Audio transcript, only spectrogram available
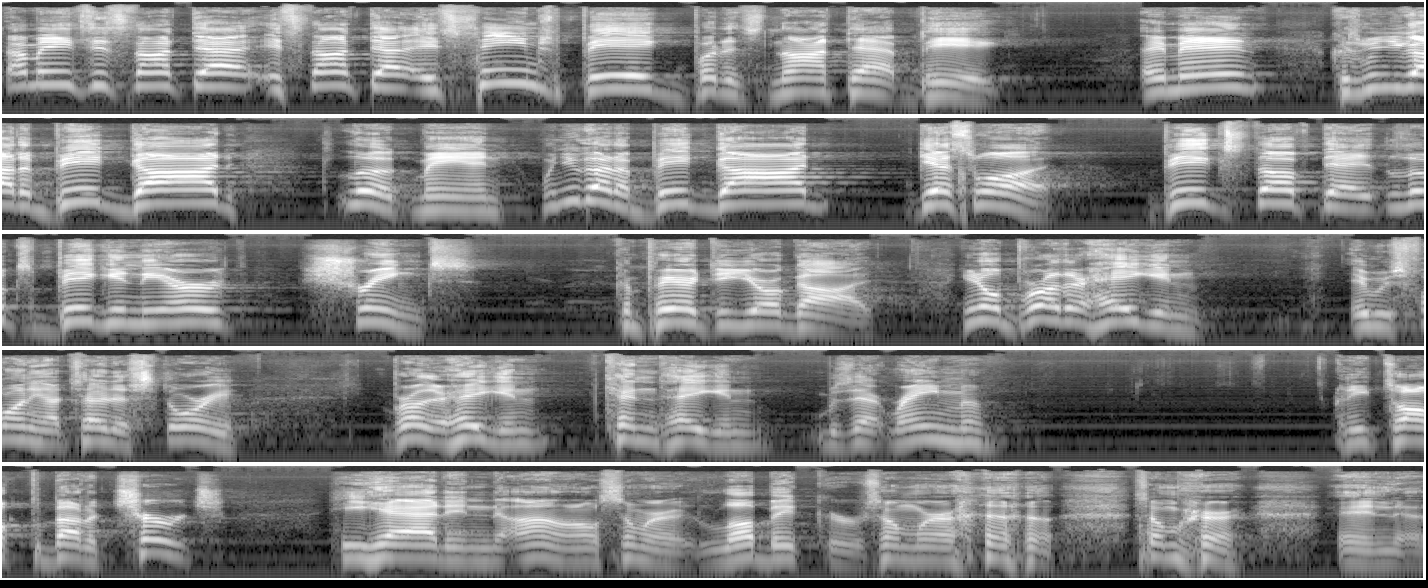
That means it's not that, it's not that, it seems big, but it's not that big. Amen? Because when you got a big God, look, man, when you got a big God, guess what? big stuff that looks big in the earth shrinks compared to your God. You know, Brother Hagin, it was funny, I'll tell you the story. Brother Hagin, Kenneth Hagin, was at Rhema, and he talked about a church he had in, I don't know, somewhere Lubbock or somewhere, somewhere in uh,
